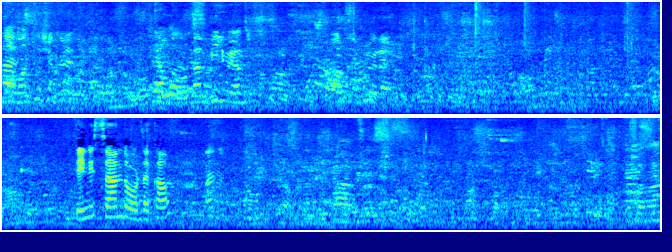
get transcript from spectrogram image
Tamam teşekkür ederim. Şey yapalım, ben bilmiyordum. Teşekkür ederim. Deniz sen de orada kal. O zaman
